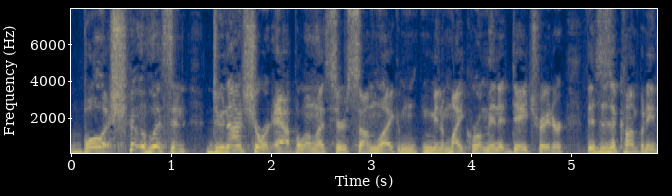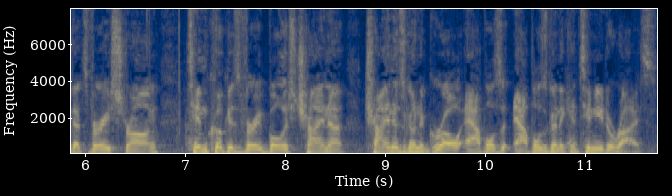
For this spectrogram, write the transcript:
Bullish. Listen, do not short Apple unless there's some like m- you know, micro minute day trader. This is a company that's very strong. Tim Cook is very bullish. China. China's going to grow. Apple's Apple's going to continue to rise.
